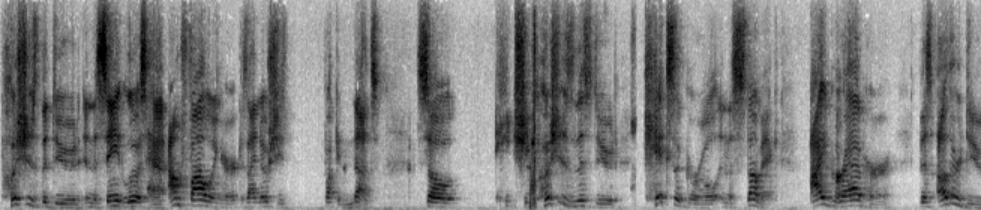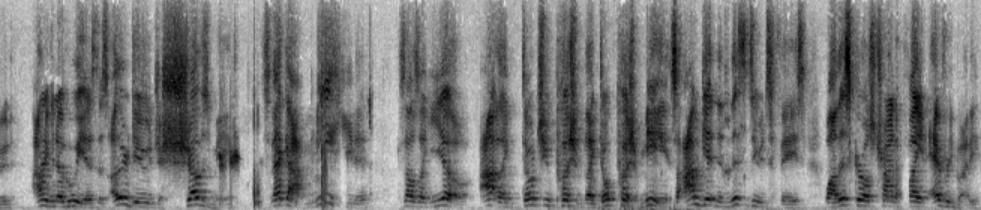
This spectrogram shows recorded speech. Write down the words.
pushes the dude in the St. Louis hat. I'm following her because I know she's fucking nuts. So he, she pushes this dude, kicks a girl in the stomach. I grab her. This other dude, I don't even know who he is. This other dude just shoves me. So that got me heated because I was like, "Yo, I, like, don't you push, like, don't push me." So I'm getting in this dude's face while this girl's trying to fight everybody.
